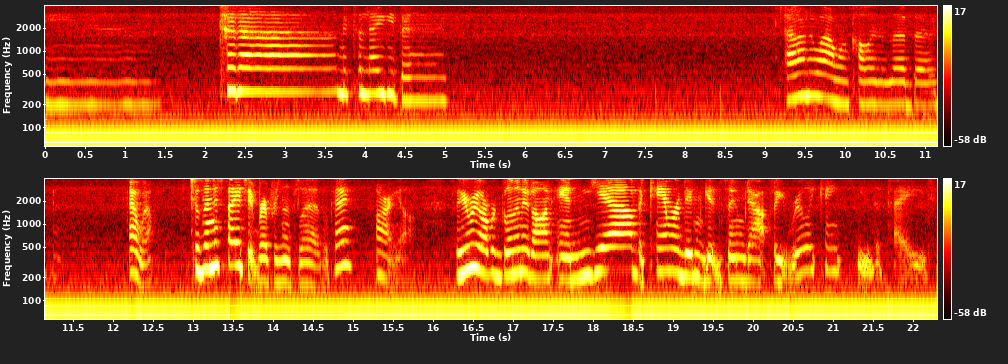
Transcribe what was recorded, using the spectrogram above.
And ta-da! It's a ladybug. I don't know why I want to call it a love bug. Oh well. Because in this page it represents love, okay? Alright, y'all. So here we are, we're gluing it on, and yeah, the camera didn't get zoomed out, so you really can't see the page.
